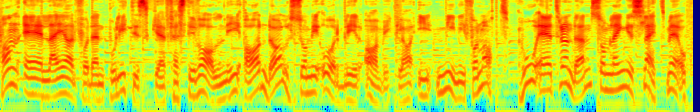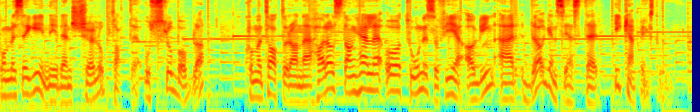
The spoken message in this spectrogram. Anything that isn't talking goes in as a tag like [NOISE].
Han er leder for den politiske festivalen i Arendal, som i år blir avvikla i miniformat. Hun er trønderen som lenge sleit med å komme seg inn i den sjølopptatte Oslo-bobla. Kommentatorene Harald Stanghelle og Tone Sofie Aglen er dagens gjester i campingstolen.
